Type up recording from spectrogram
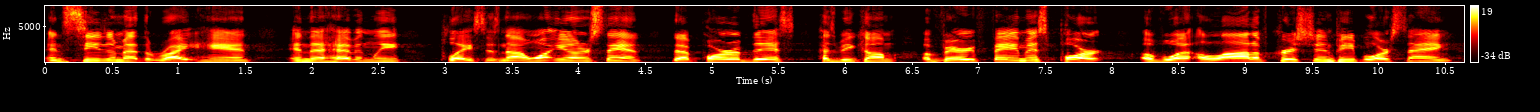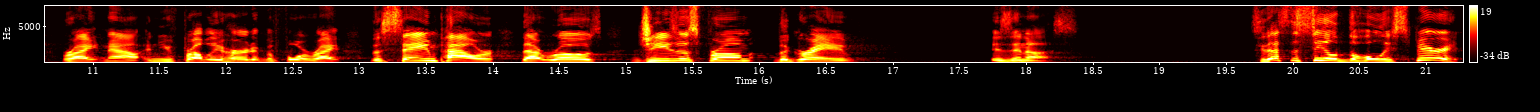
and seated him at the right hand in the heavenly places. Now, I want you to understand that part of this has become a very famous part of what a lot of Christian people are saying right now. And you've probably heard it before, right? The same power that rose Jesus from the grave is in us. See, that's the seal of the Holy Spirit.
